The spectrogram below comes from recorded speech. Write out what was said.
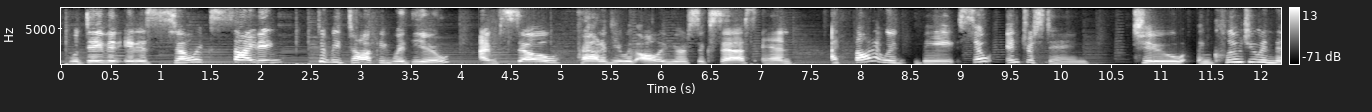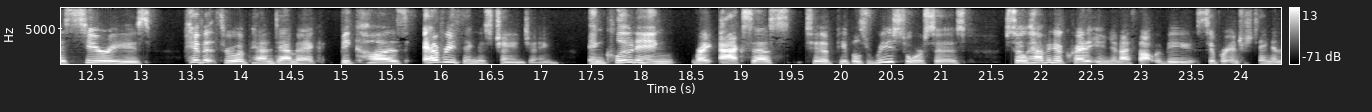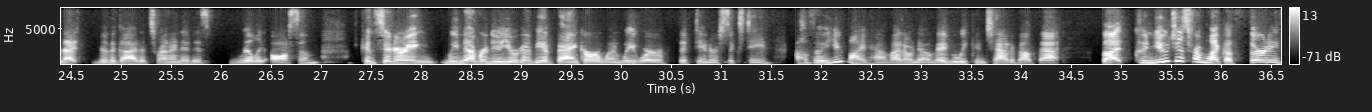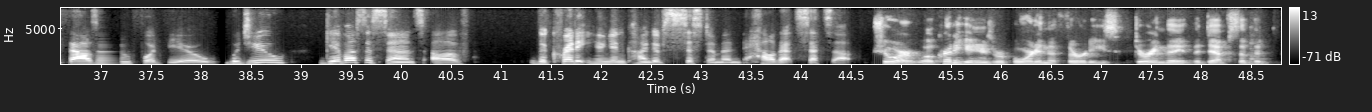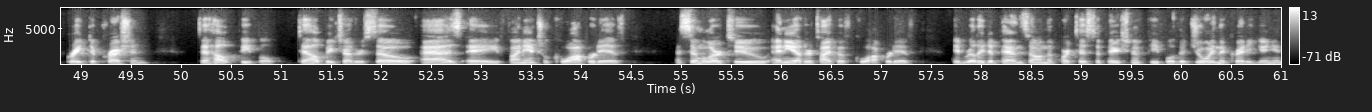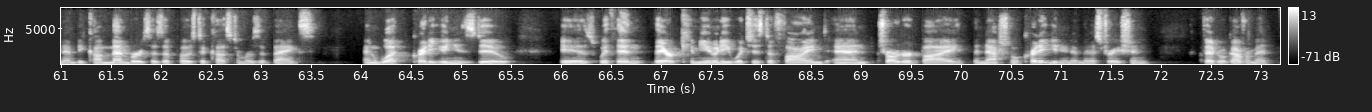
Well, David, it is so exciting to be talking with you. I'm so proud of you with all of your success. And I thought it would be so interesting to include you in this series, Pivot Through a Pandemic, because everything is changing, including right access to people's resources. So having a credit union I thought would be super interesting and that you're the guy that's running it is really awesome considering we never knew you were going to be a banker when we were 15 or 16 although you might have i don't know maybe we can chat about that but can you just from like a 30,000 foot view would you give us a sense of the credit union kind of system and how that sets up Sure. Well, credit unions were born in the 30s during the, the depths of the Great Depression to help people, to help each other. So, as a financial cooperative, similar to any other type of cooperative, it really depends on the participation of people that join the credit union and become members as opposed to customers of banks. And what credit unions do is within their community, which is defined and chartered by the National Credit Union Administration, federal government,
